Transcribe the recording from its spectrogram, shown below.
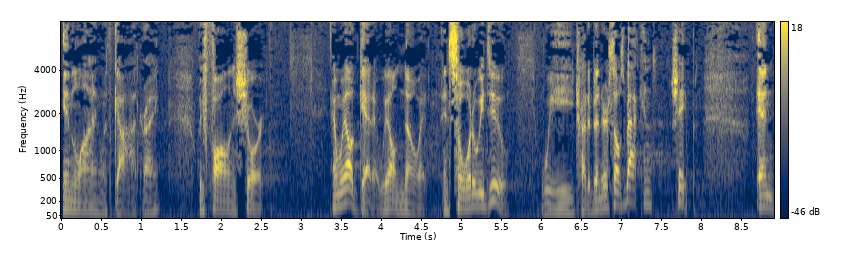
in line with God, right? We've fallen short. And we all get it. We all know it. And so what do we do? We try to bend ourselves back in shape. And,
